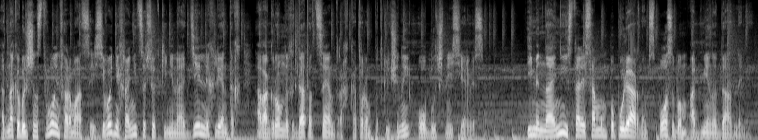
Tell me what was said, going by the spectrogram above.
Однако большинство информации сегодня хранится все-таки не на отдельных лентах, а в огромных дата-центрах, к которым подключены облачные сервисы. Именно они стали самым популярным способом обмена данными –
